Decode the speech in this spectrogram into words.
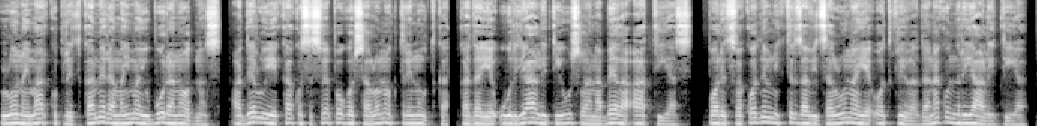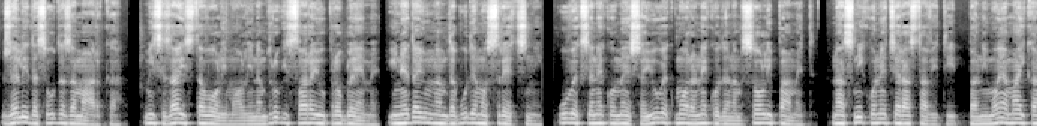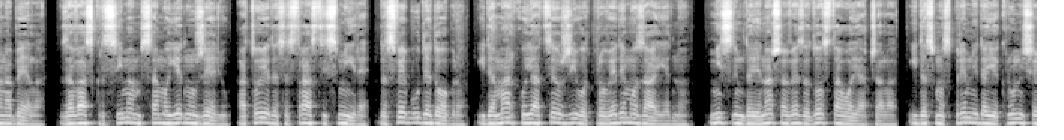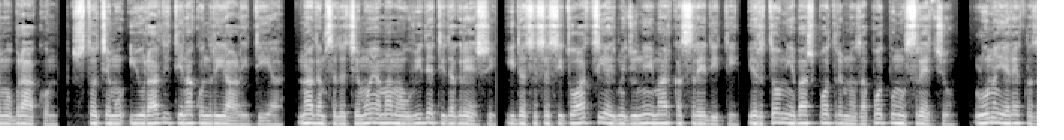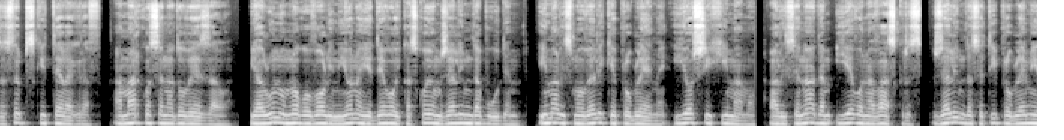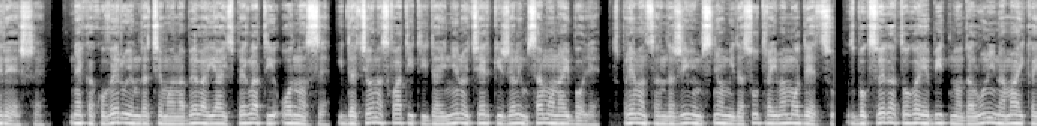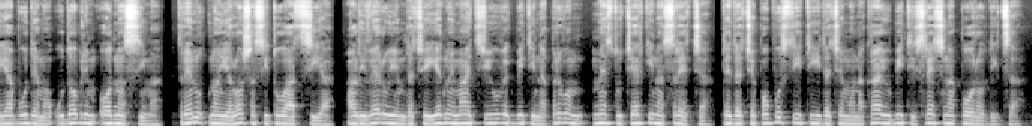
Luna i Marko pred kamerama imaju buran odnos, a deluje kako se sve pogoršalo onog trenutka kada je u reality ušla Anabela Atijas. Pored svakodnevnih trzavica Luna je otkrila da nakon realitija želi da se uda za Marka. Mi se zaista volimo, ali nam drugi stvaraju probleme i ne daju nam da budemo srećni. Uvek se neko meša i uvek mora neko da nam soli pamet. Nas niko neće rastaviti, pa ni moja majka Anabela. Za Vaskrs imam samo jednu želju, a to je da se strasti smire, da sve bude dobro i da Marko ja ceo život provedemo zajedno. Mislim da je naša veza dosta ojačala i da smo spremni da je krunišemo brakom, što ćemo i uraditi nakon realitija. Nadam se da će moja mama uvidjeti da greši i da će se situacija između nje i Marka srediti, jer to mi je baš potrebno za potpunu sreću. Luna je rekla za srpski telegraf, a Marko se nadovezao. Ja Lunu mnogo volim i ona je devojka s kojom želim da budem. Imali smo velike probleme i još ih imamo, ali se nadam i evo na Vaskrs, želim da se ti problemi reše. Nekako verujem da ćemo Anabela i ja ispeglati odnose i da će ona shvatiti da je njenoj čerki želim samo najbolje. Spreman sam da živim s njom i da sutra imamo decu. Zbog svega toga je bitno da Lunina majka i ja budemo u dobrim odnosima. Trenutno je loša situacija, ali verujem da će jednoj majci uvek biti na prvom mestu čerkina sreća, te da će popustiti i da ćemo na kraju biti srećna porodica.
